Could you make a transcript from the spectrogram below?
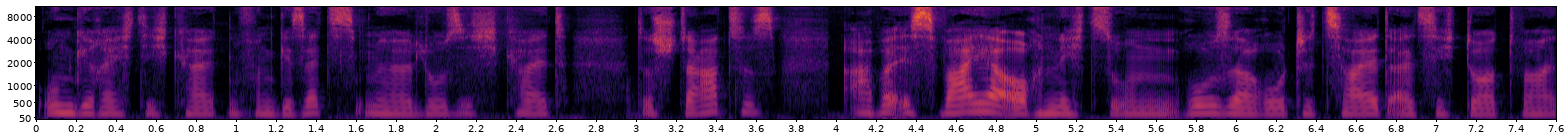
Ungerechtigkeiten, von Gesetzlosigkeit des Staates. Aber es war ja auch nicht so eine rosarote Zeit, als als ich dort war.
